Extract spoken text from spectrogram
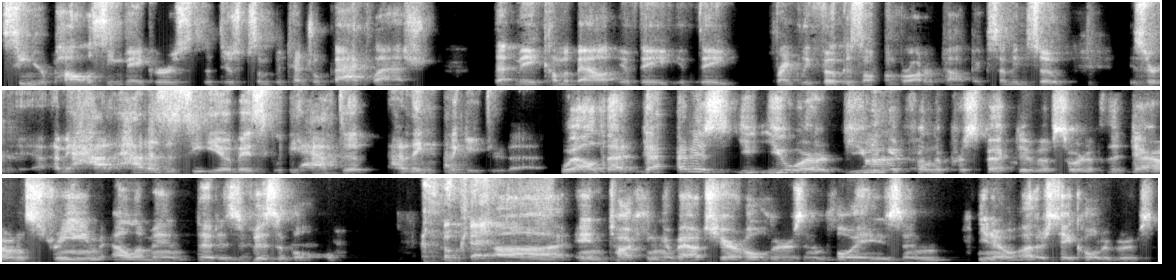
senior policymakers that there's some potential backlash that may come about if they if they frankly focus on broader topics. I mean, so is there i mean how, how does a ceo basically have to how do they navigate through that? Well that that is you, you are viewing it from the perspective of sort of the downstream element that is visible. Okay. Uh, in talking about shareholders and employees and you know other stakeholder groups.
